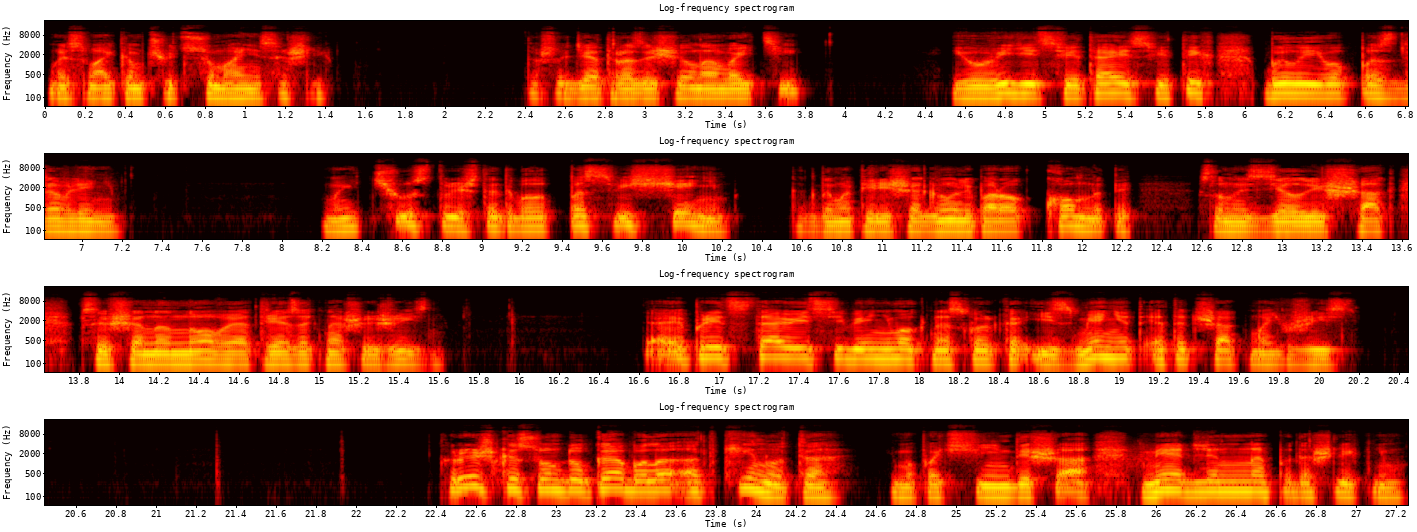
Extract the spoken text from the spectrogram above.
мы с Майком чуть с ума не сошли. То, что дед разрешил нам войти и увидеть святая святых, было его поздравлением. Мы чувствовали, что это было посвящением, когда мы перешагнули порог комнаты, словно сделали шаг в совершенно новый отрезок нашей жизни. Я и представить себе не мог, насколько изменит этот шаг мою жизнь. Крышка сундука была откинута, и мы почти не дыша, медленно подошли к нему.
